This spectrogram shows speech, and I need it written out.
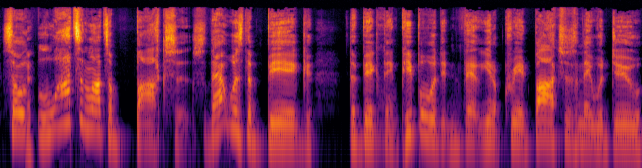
so lots and lots of boxes. That was the big the big thing. People would you know create boxes and they would do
